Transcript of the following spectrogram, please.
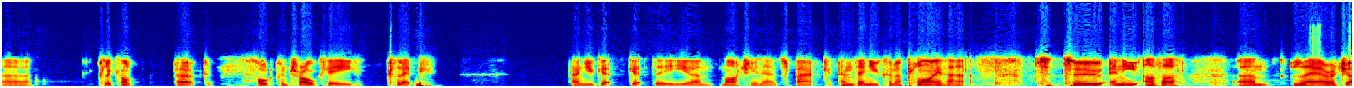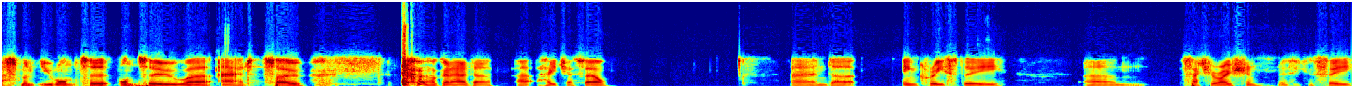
Uh, click on, uh, hold Control key, click, and you get get the um, marching ants back, and then you can apply that to any other um, layer adjustment you want to want to uh, add. So I'm going to add a, a HSL and uh, increase the um, saturation. As you can see,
